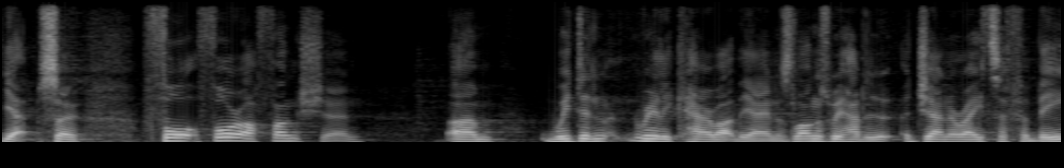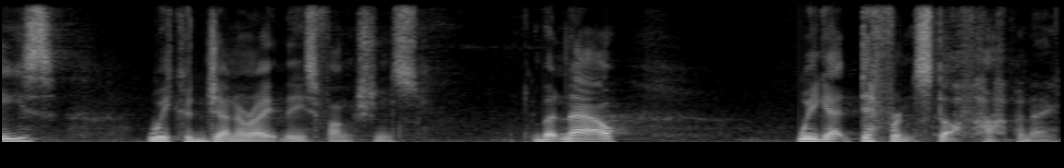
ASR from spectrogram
Yeah, so for, for our function, um, we didn't really care about the A, and as long as we had a, a generator for B's, we could generate these functions. But now we get different stuff happening.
